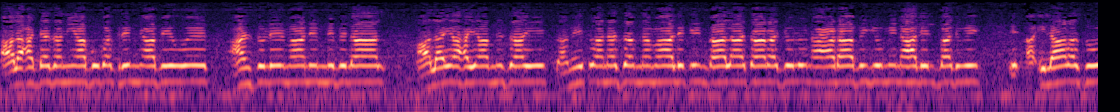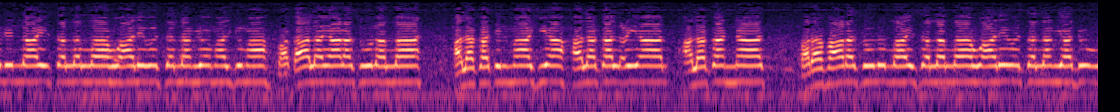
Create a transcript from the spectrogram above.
قال حدثني أبو بكر بن أبي ويس عن سليمان بن بلال قال يحيى بن سعيد سمعت أنس بن مالك قال أتى رجل أعرابي من أهل البدو إلى رسول الله صلى الله عليه وسلم يوم الجمعة فقال يا رسول الله حلقت الماشية حلق العيال حلق الناس فرفع رسول الله صلى الله عليه وسلم يدعو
